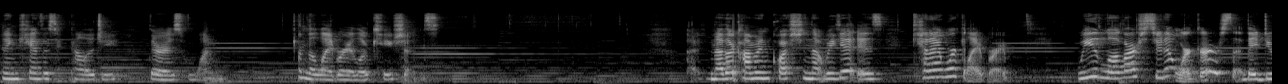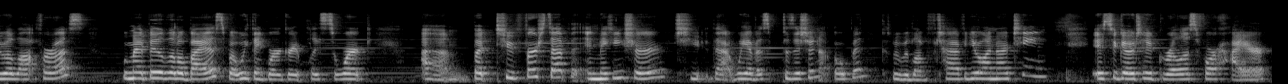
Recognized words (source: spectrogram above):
and in Kansas Technology, there is one in the library locations. Another common question that we get is, can I work at library? we love our student workers. They do a lot for us. We might be a little biased, but we think we're a great place to work. Um, but to first step in making sure to, that we have a position open, because we would love to have you on our team, is to go to Gorillas for Hire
